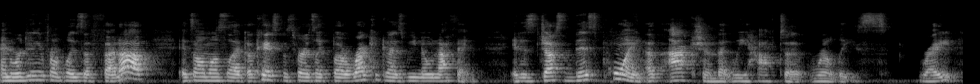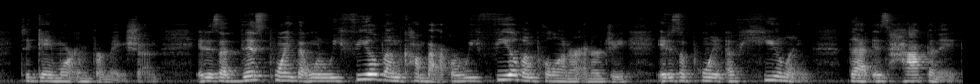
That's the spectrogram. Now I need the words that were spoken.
and we're doing it from a place of fed up, it's almost like, okay, so spirit's like, but recognize we know nothing. It is just this point of action that we have to release, right? To gain more information. It is at this point that when we feel them come back or we feel them pull on our energy, it is a point of healing that is happening.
